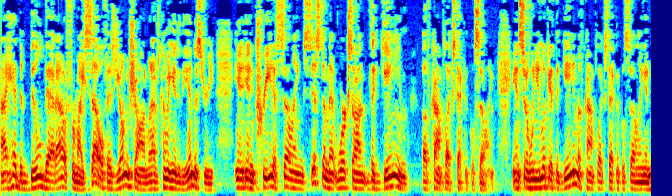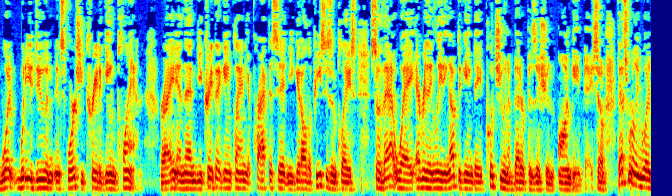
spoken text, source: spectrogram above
I had to build that out for myself as young Sean when I was coming into the industry and, and create a selling system that works on the game of complex technical selling. And so when you look at the game of complex technical selling and what, what do you do in, in, sports? You create a game plan, right? And then you create that game plan, you practice it and you get all the pieces in place. So that way everything leading up to game day puts you in a better position on game day. So that's really what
